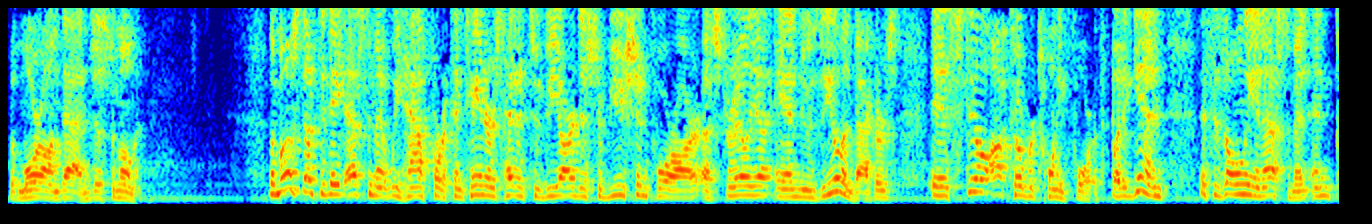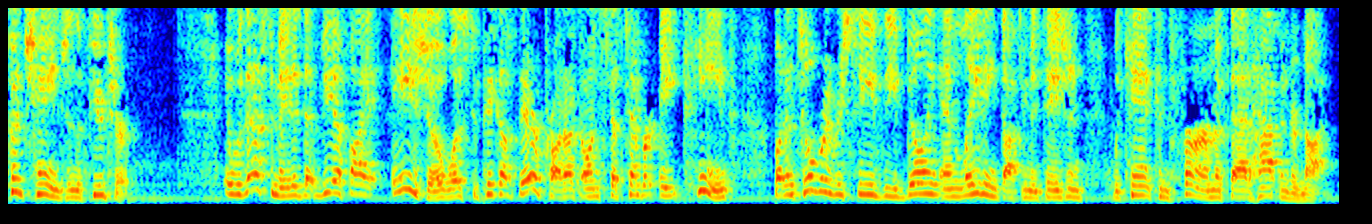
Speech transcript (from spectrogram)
but more on that in just a moment. The most up to date estimate we have for containers headed to VR distribution for our Australia and New Zealand backers is still October 24th. But again, this is only an estimate and could change in the future. It was estimated that VFI Asia was to pick up their product on September 18th, but until we receive the billing and lading documentation, we can't confirm if that happened or not.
